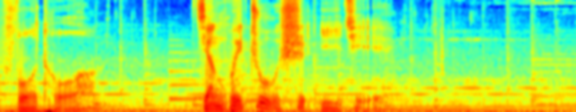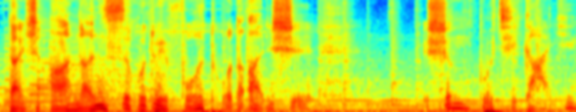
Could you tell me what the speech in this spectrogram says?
佛陀将会注释一劫。但是阿难似乎对佛陀的暗示生不起感应，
